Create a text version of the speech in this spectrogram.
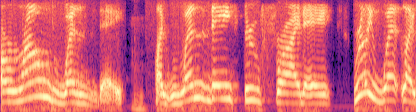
around Wednesday, like Wednesday through Friday. Really wet, like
